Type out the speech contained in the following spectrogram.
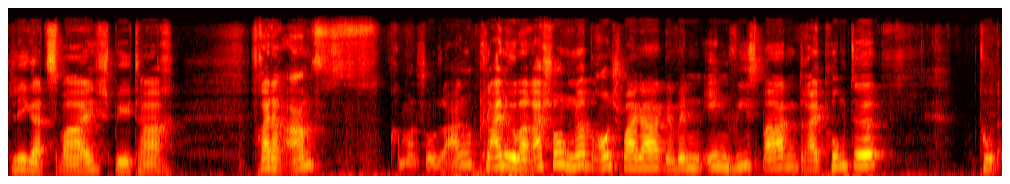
Liga 2, Spieltag. Freitagabend kann man schon sagen, kleine Überraschung. Ne? Braunschweiger gewinnen in Wiesbaden drei Punkte. Tut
